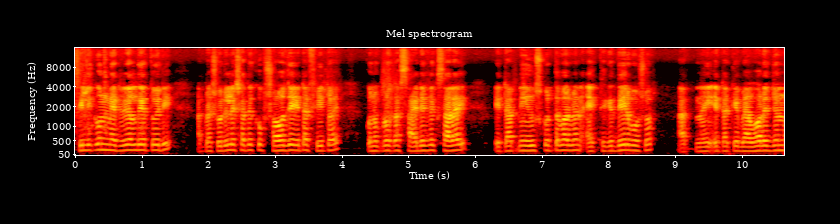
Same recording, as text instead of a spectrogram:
সিলিকন ম্যাটেরিয়াল দিয়ে তৈরি। আপনার শরীরের সাথে খুব সহজে এটা ফিট হয়। কোনো প্রকার সাইড এফেক্ট ছাড়াই এটা আপনি ইউজ করতে পারবেন এক থেকে দেড় বছর। আপনি এটাকে ব্যবহারের জন্য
